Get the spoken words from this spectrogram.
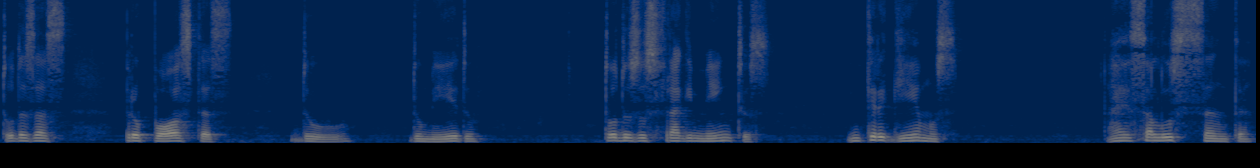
todas as propostas do, do medo, todos os fragmentos, entreguemos a essa luz santa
